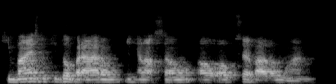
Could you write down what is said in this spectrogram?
que mais do que dobraram em relação ao, observado há um ano.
